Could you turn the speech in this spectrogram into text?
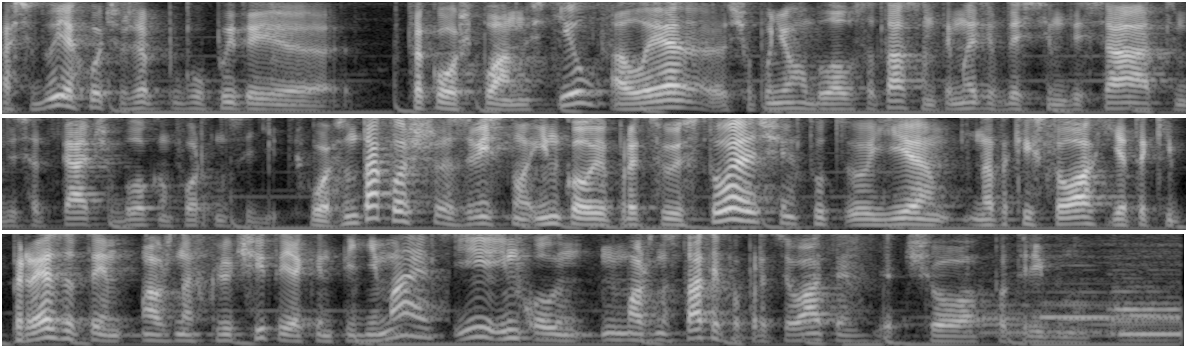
А сюди я хочу вже купити е, такого ж плану стіл, але щоб у нього була висота сантиметрів десь 70-75, щоб було комфортно сидіти. Ось ну також, звісно, інколи працюю стоячи. Тут є на таких столах є такі презити, можна включити, як він піднімається, і інколи можна стати попрацювати, якщо потрібно.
